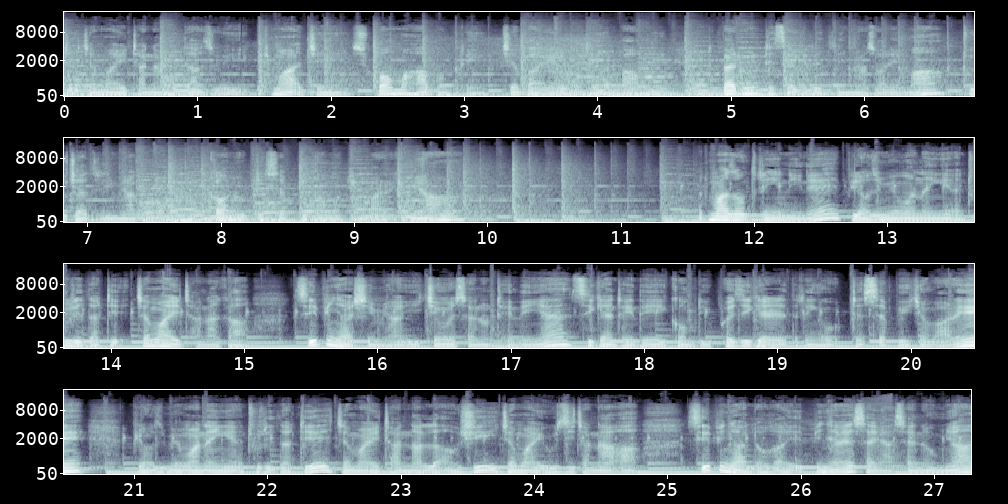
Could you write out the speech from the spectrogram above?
တိကျမ်းမာရေးဌာနမိသားစု၏ပထမအကြိမ်စပေါ်မဟာဘုံကရင်ကျင်းပခဲ့တဲ့တဲ့ပါဝင်တပတ်တွင်တင်ဆက်ခဲ့တဲ့တဲ့များစွာတွေမှာထူးခြားတဲ့များကိုကောင်းလို့တင်ဆက်ပေးသွားမှာဖြစ်ပါတယ်ခင်ဗျာ ပထမဆုံးသတင်းအနေနဲ့ပြည်တော်စုမြန်မာနိုင်ငံအထူးဒေသတိကျမ်းမာရေးဌာနကစီးပညာရှင်များ၏ကျင့်ဝတ်စံနှုန်းထိန်းသိမ်းရန်စီကံထိန်းသိမ်းရေးကော်မတီဖွဲ့စည်းခဲ့တဲ့သတင်းကိုတင်ဆက်ပေးကြပါမယ်။ပြည်တော်စုမြန်မာနိုင်ငံအထူးဒေသတိကျမ်းမာရေးဌာနလက်အောက်ရှိကျမ်းမာရေးဦးစီးဌာနဟာစီးပညာလောကရဲ့ပညာရေးဆိုင်ရာစံနှုန်းများ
